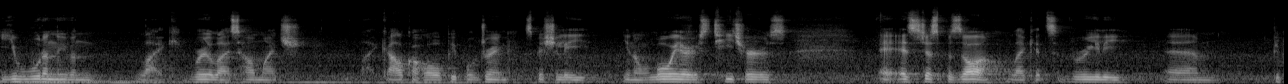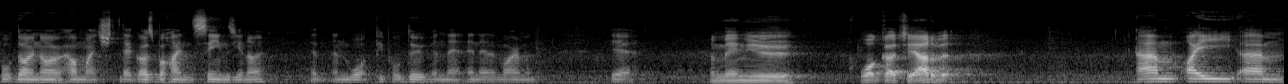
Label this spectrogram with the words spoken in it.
you wouldn't even like realize how much like alcohol people drink, especially you know lawyers, teachers. It's just bizarre. Like it's really um, people don't know how much that goes behind the scenes, you know, and, and what people do in that in that environment. Yeah. And then you, what got you out of it? Um, I um,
